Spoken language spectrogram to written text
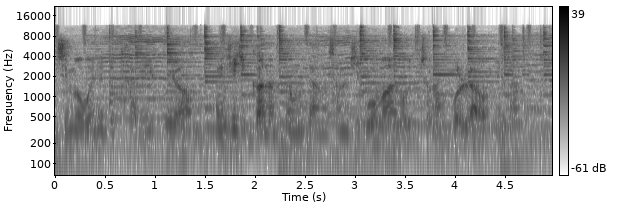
지목은 현재 답이고요. 공시지가는 평당 35만 5천원꼴 나옵니다.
